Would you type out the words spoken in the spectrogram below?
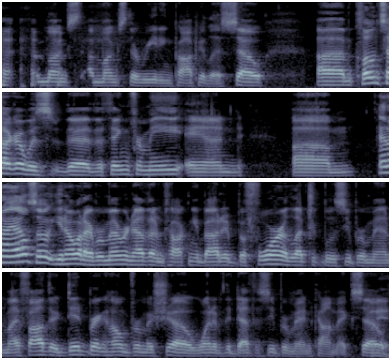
amongst amongst the reading populace. So um, Clone Saga was the the thing for me, and um, and I also, you know what, I remember now that I'm talking about it, before Electric Blue Superman, my father did bring home from a show one of the Death of Superman comics. So, Oh, yeah.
